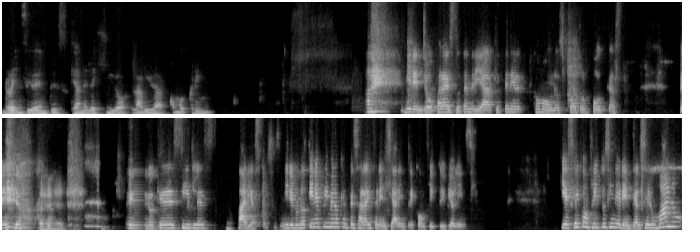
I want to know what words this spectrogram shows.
reincidentes que han elegido la vida como crimen? Ay, miren, yo para esto tendría que tener como unos cuatro podcasts, pero tengo que decirles varias cosas. Miren, uno tiene primero que empezar a diferenciar entre conflicto y violencia. Y es que el conflicto es inherente al ser humano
